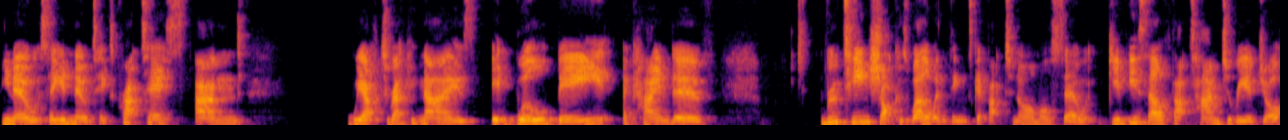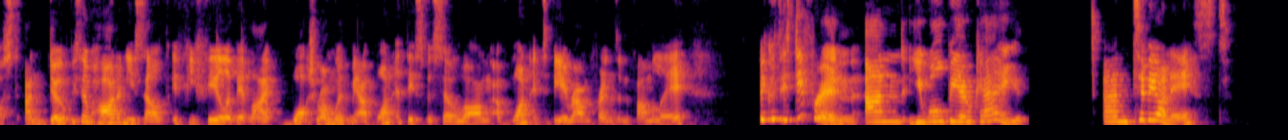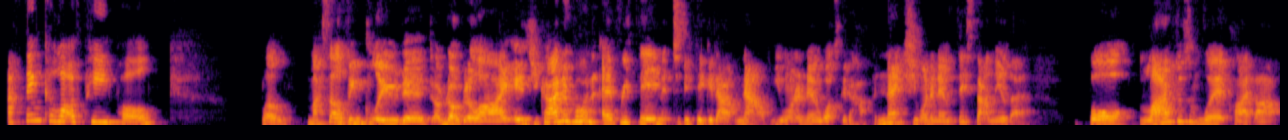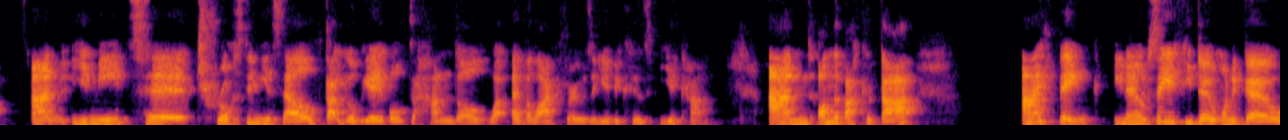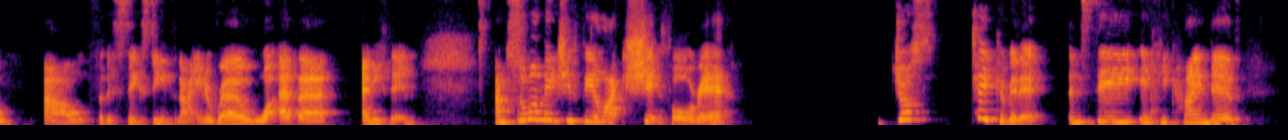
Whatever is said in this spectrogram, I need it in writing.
you know, saying no takes practice and we have to recognize it will be a kind of routine shock as well when things get back to normal. So give yourself that time to readjust and don't be so hard on yourself if you feel a bit like, what's wrong with me? I've wanted this for so long. I've wanted to be around friends and family because it's different and you will be okay. And to be honest, I think a lot of people well, myself included, I'm not gonna lie, is you kind of want everything to be figured out now. You wanna know what's gonna happen next, you wanna know this, that, and the other. But life doesn't work like that. And you need to trust in yourself that you'll be able to handle whatever life throws at you because you can. And on the back of that, I think, you know, say if you don't want to go out for the 16th night in a row, whatever, anything, and someone makes you feel like shit for it, just take a minute and see if you kind of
